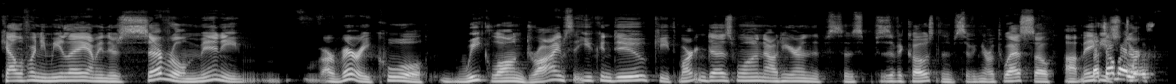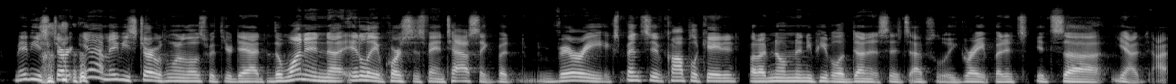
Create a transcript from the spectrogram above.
California Mille. I mean, there's several, many are very cool week long drives that you can do. Keith Martin does one out here on the Pacific Coast and the Pacific Northwest. So uh, maybe start. Maybe you start, yeah, maybe you start with one of those with your dad. The one in uh, Italy, of course, is fantastic, but very expensive, complicated. But I've known many people have done it, so it's absolutely great. But it's, it's, uh, yeah, I,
